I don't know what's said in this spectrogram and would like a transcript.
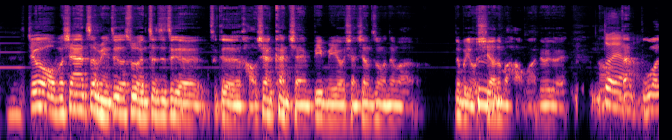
结果我们现在证明这个素人政治，这个这个好像看起来并没有想象中的那么那么有效，那么好嘛，对不对？对。但不过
